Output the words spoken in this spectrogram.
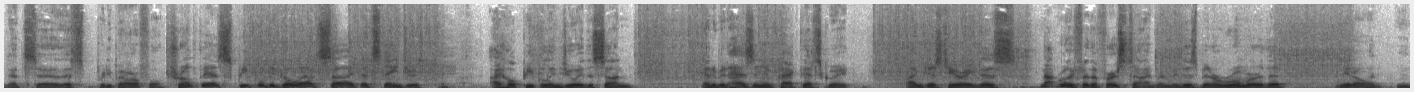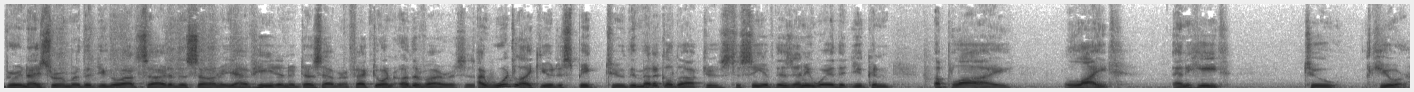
that's uh, that's pretty powerful. Trump asks people to go outside. That's dangerous. I hope people enjoy the sun, and if it has an impact, that's great. I'm just hearing this, not really for the first time. I mean, there's been a rumor that you know, a very nice rumor that you go outside in the sun or you have heat and it does have an effect on other viruses. I would like you to speak to the medical doctors to see if there's any way that you can apply light and heat to cure.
